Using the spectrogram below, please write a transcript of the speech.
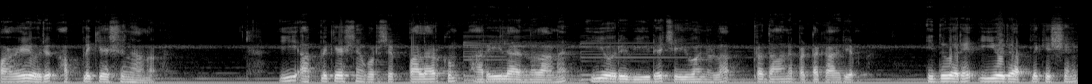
പഴയൊരു അപ്ലിക്കേഷനാണ് ഈ ആപ്ലിക്കേഷനെക്കുറിച്ച് പലർക്കും അറിയില്ല എന്നതാണ് ഈ ഒരു വീഡിയോ ചെയ്യുവാനുള്ള പ്രധാനപ്പെട്ട കാര്യം. ഇതുവരെ ഈ ഒരു ആപ്ലിക്കേഷൻ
